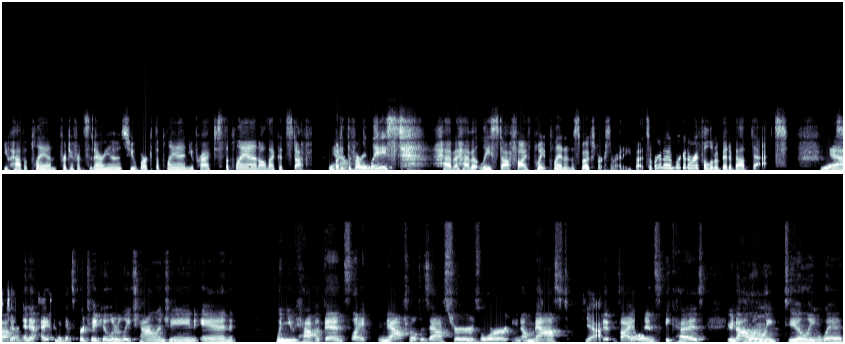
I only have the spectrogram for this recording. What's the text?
you have a plan for different scenarios, you work the plan, you practice the plan, all that good stuff. Yeah. But at the very least, have have at least a five point plan and a spokesperson ready. But so we're gonna we're gonna riff a little bit about that. Yeah, and I think it's particularly challenging in when you have events like natural disasters mm-hmm. or you know mass yeah. violence because you're not only dealing with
